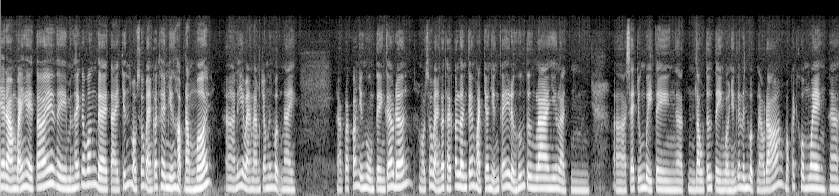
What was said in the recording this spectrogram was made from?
Giai đoạn 7 ngày tới thì mình thấy cái vấn đề tài chính một số bạn có thêm những hợp đồng mới. À, nếu như bạn làm trong lĩnh vực này hoặc là có những nguồn tiền kéo đến một số bạn có thể có lên kế hoạch cho những cái đường hướng tương lai như là à, sẽ chuẩn bị tiền à, đầu tư tiền vào những cái lĩnh vực nào đó một cách khôn ngoan ha.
